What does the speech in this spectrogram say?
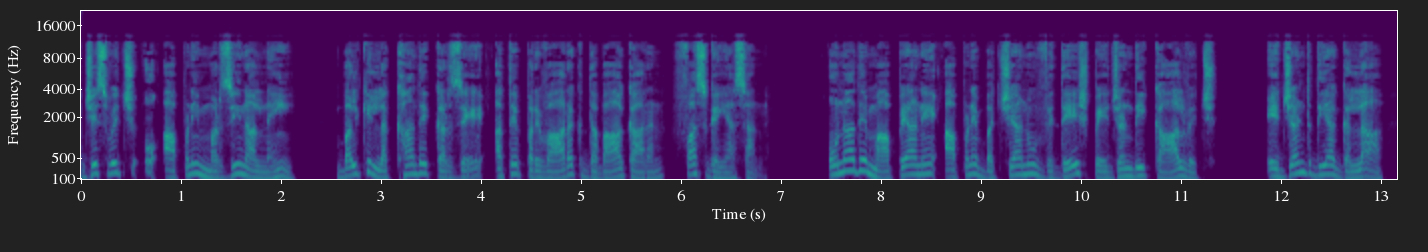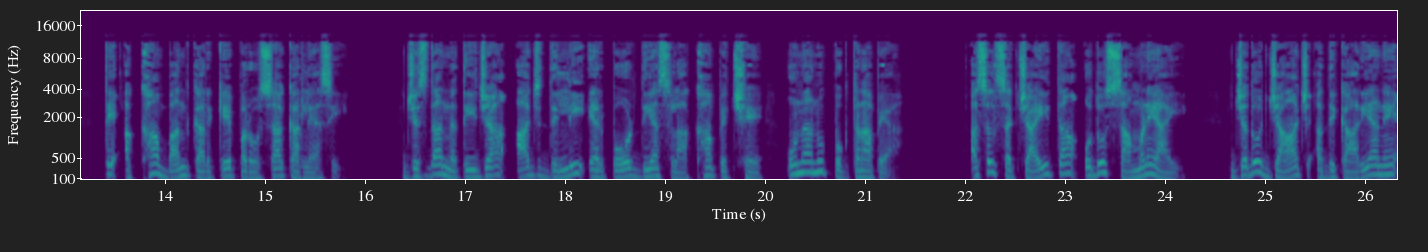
ਜਿਸ ਵਿੱਚ ਉਹ ਆਪਣੀ ਮਰਜ਼ੀ ਨਾਲ ਨਹੀਂ, ਬਲਕਿ ਲੱਖਾਂ ਦੇ ਕਰਜ਼ੇ ਅਤੇ ਪਰਿਵਾਰਕ ਦਬਾਅ ਕਾਰਨ ਫਸ ਗਈਆਂ ਸਨ। ਉਹਨਾਂ ਦੇ ਮਾਪਿਆਂ ਨੇ ਆਪਣੇ ਬੱਚਿਆਂ ਨੂੰ ਵਿਦੇਸ਼ ਭੇਜਣ ਦੀ ਕਾਲ ਵਿੱਚ ਏਜੰਟ ਦੀਆਂ ਗੱਲਾਂ ਤੇ ਅੱਖਾਂ ਬੰਦ ਕਰਕੇ ਭਰੋਸਾ ਕਰ ਲਿਆ ਸੀ, ਜਿਸ ਦਾ ਨਤੀਜਾ ਅੱਜ ਦਿੱਲੀ 에ਅਰਪੋਰਟ ਦੀਆਂ ਸਲਾਖਾਂ ਪਿੱਛੇ ਉਹਨਾਂ ਨੂੰ ਭੁਗਤਣਾ ਪਿਆ। ਅਸਲ ਸੱਚਾਈ ਤਾਂ ਉਦੋਂ ਸਾਹਮਣੇ ਆਈ ਜਦੋਂ ਜਾਂਚ ਅਧਿਕਾਰੀਆਂ ਨੇ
